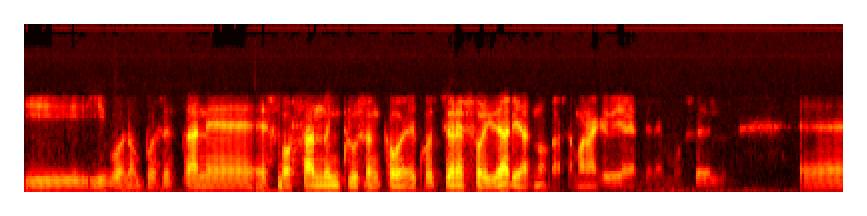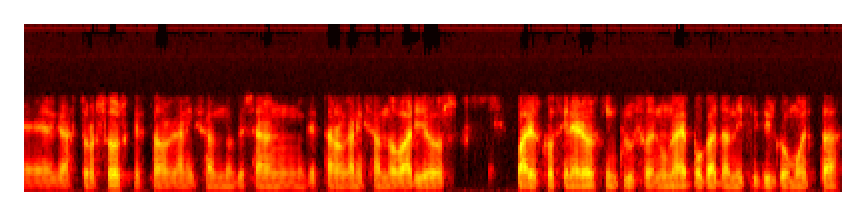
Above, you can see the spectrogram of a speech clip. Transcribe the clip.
y, bueno, pues están eh, esforzando incluso en, cuestiones solidarias, ¿no? La semana que viene tenemos el, eh, GastroSOS que está organizando, que, se han, que están organizando varios varios cocineros que incluso en una época tan difícil como esta,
